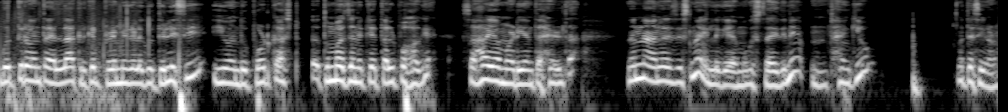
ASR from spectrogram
ಗೊತ್ತಿರುವಂಥ ಎಲ್ಲ ಕ್ರಿಕೆಟ್ ಪ್ರೇಮಿಗಳಿಗೂ ತಿಳಿಸಿ ಈ ಒಂದು ಪಾಡ್ಕಾಸ್ಟ್ ತುಂಬ ಜನಕ್ಕೆ ತಲುಪೋ ಹಾಗೆ ಸಹಾಯ ಮಾಡಿ ಅಂತ ಹೇಳ್ತಾ ನನ್ನ ಅನಾಲಿಸಿಸ್ನ ಇಲ್ಲಿಗೆ ಮುಗಿಸ್ತಾ ಇದ್ದೀನಿ. ಥ್ಯಾಂಕ್ ಯು ಮತ್ತೆ ಸಿಗೋಣ.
